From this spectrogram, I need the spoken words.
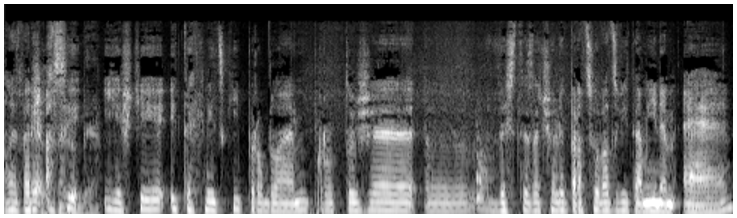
Ale tady asi době. ještě je i technický problém, protože uh, vy jste začali pracovat s vitamínem E, uh,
